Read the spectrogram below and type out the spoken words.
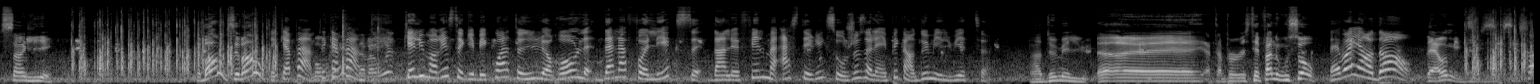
sanglier. C'est bon, c'est bon? T'es capable, t'es capable. Quel humoriste québécois a tenu le rôle d'Alafolix dans le film Astérix aux Jeux olympiques en 2008? En 2008. Euh. Attends un peu. Stéphane Rousseau. Ben voyons donc! Ben oui, mais c'est ça.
